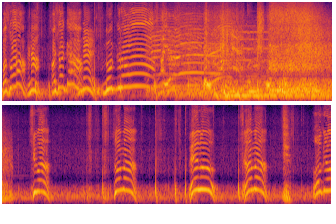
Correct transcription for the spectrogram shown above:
ಬಸವ ಅಣ್ಣ ಅಶೋಕ ನುಗ್ರ. ನುಗ್ರೋ ಶಿವ ಸೋಮ ವೇಲು ರಾಮ. ಹೋಗ್ರು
